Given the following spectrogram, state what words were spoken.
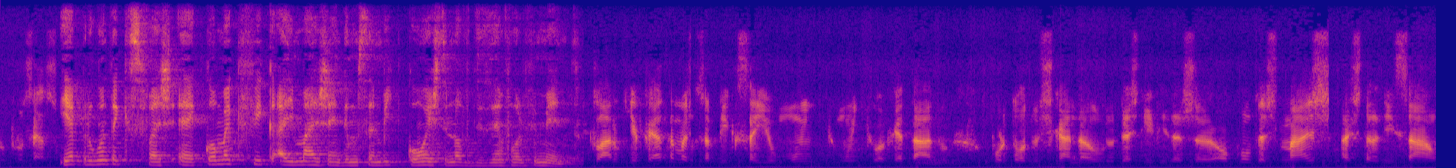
no processo. E a pergunta que se faz é como é que fica a imagem de Moçambique com este novo desenvolvimento? Claro que afeta, mas Moçambique saiu muito, muito afetado por todo o escândalo das dívidas ocultas, mas a extradição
